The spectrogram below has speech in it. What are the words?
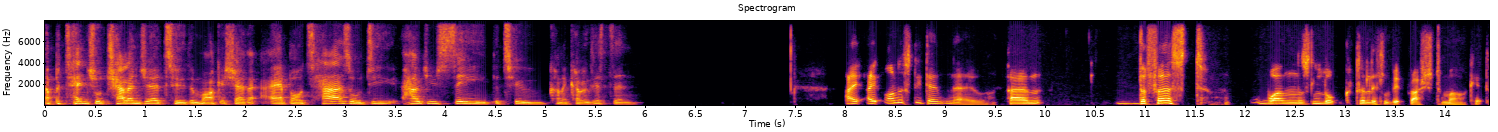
a potential challenger to the market share that AirPods has, or do you, how do you see the two kind of coexisting? I, I honestly don't know. Um, the first ones looked a little bit rushed to market.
